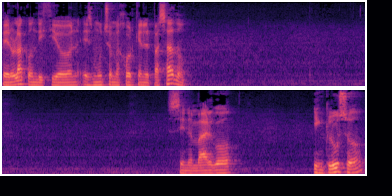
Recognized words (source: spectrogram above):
pero la condición es mucho mejor que en el pasado. Sin embargo, incluso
